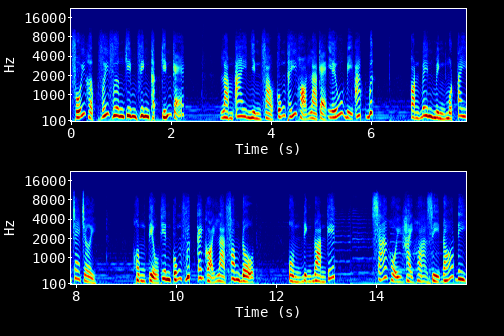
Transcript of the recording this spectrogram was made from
phối hợp với vương kim vinh thật kín kẽ. Làm ai nhìn vào cũng thấy họ là kẻ yếu bị áp bức. Còn bên mình một tay che trời. Hồng tiểu thiên cũng vứt cái gọi là phong độ. Ổn định đoàn kết. Xã hội hài hòa gì đó đi.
